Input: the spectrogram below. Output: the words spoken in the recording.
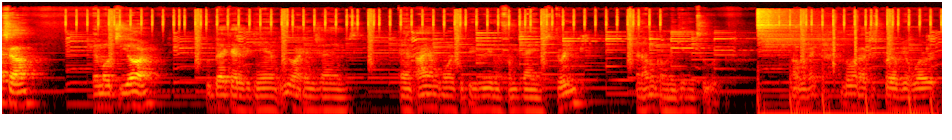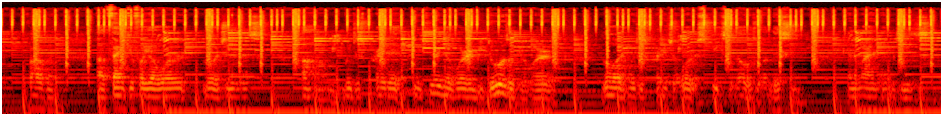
right, y'all. MOGR. We're back at it again. We are in James. And I am going to be reading from James 3. And I'm going to get into it. All right. Lord, I just pray over your word. Father, uh, thank you for your word, Lord Jesus. Um, we just pray that we hear your word, be doers of your word. Lord, we just pray that your word speaks to those who are listening. In the mighty name of Jesus.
